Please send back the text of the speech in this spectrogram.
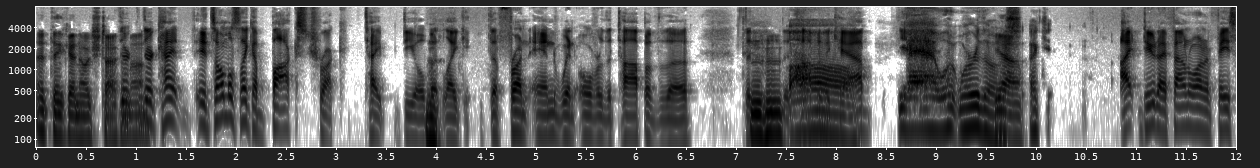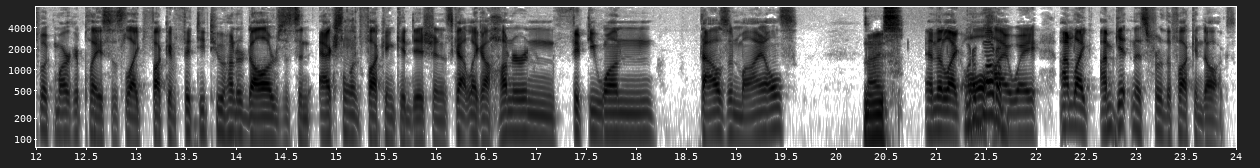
I think I know what you're talking They're about. they're kind. It's almost like a box truck type deal, Hmm. but like the front end went over the top of the the, Mhm. the top of Oh. the cab. Yeah, what were those? Yeah. I ca- I dude, I found one on Facebook Marketplace. It's like fucking fifty two hundred dollars. It's in excellent fucking condition. It's got like hundred and fifty one thousand miles, nice. and they're like What all highway. i I'm like, I'm getting this for the fucking dogs.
